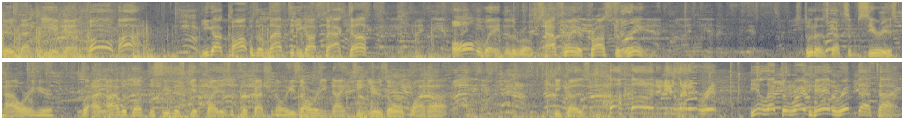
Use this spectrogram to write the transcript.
There's that knee again. Oh my! He got caught with a left and he got backed up all the way into the ropes, halfway across the ring. Stura's got some serious power here. But I, I would love to see this kid fight as a professional. He's already 19 years old. Why not? Because, oh, did he let it rip? He let the right hand rip that time.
